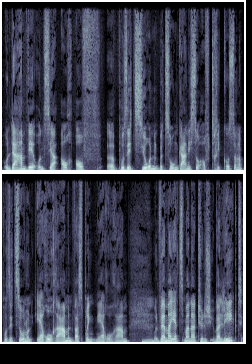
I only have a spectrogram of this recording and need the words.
Und da haben wir uns ja auch auf äh, Positionen bezogen, gar nicht so auf Trikots, sondern Positionen und Aerorahmen. Was bringt ein Aerorahmen? Und wenn man jetzt mal natürlich überlegt,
